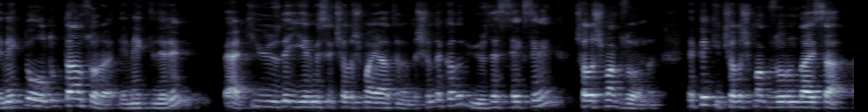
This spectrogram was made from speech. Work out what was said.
Emekli olduktan sonra emeklilerin belki yüzde yirmisi çalışma hayatının dışında kalır. Yüzde sekseni çalışmak zorunda. E peki çalışmak zorundaysa,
